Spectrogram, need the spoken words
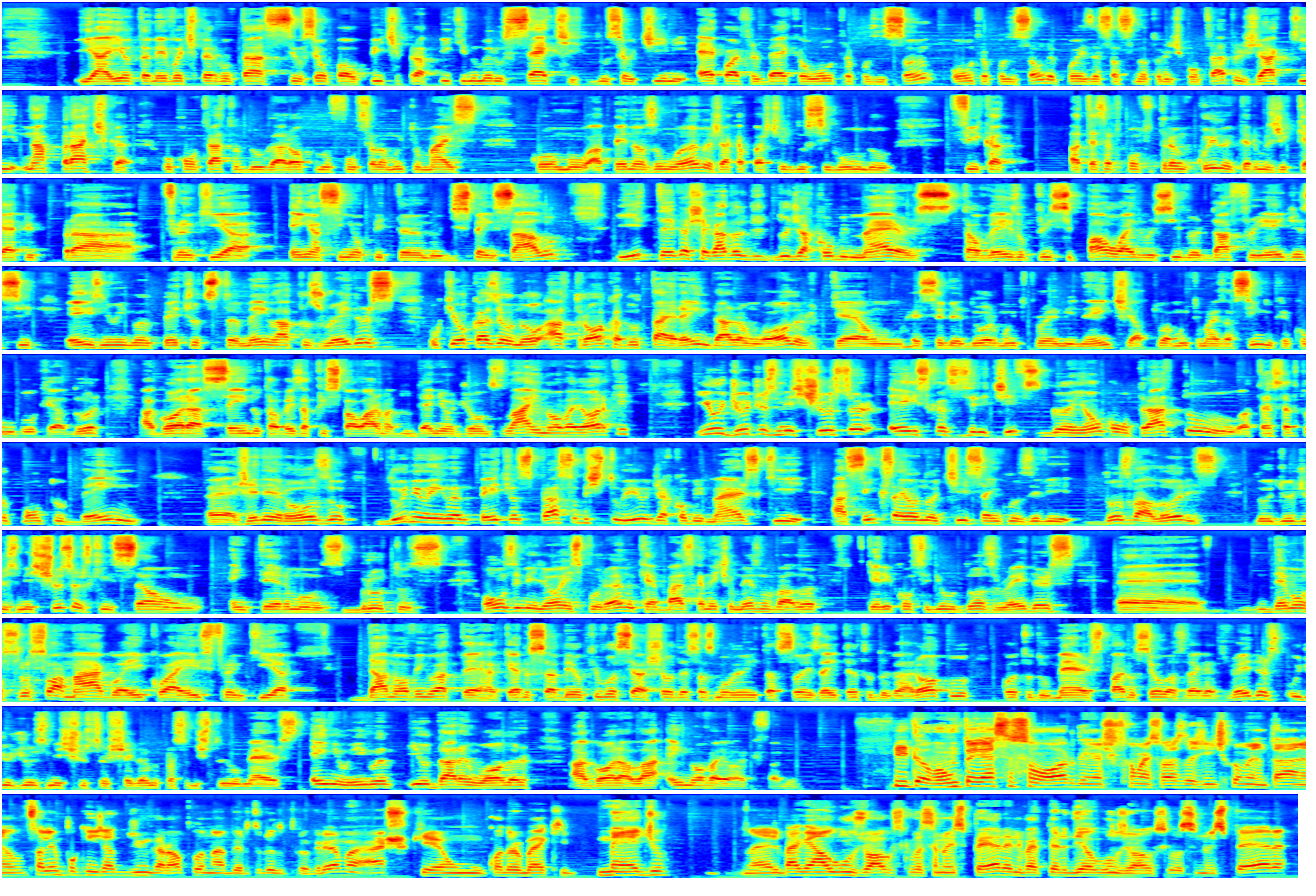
E aí eu também vou te perguntar se o seu palpite para pique número 7 do seu time é quarterback ou outra posição, outra posição depois dessa assinatura de contrato, já que na prática o contrato do Garoppolo funciona muito mais como apenas um ano, já que a partir do segundo fica até certo ponto tranquilo em termos de cap para franquia em assim optando dispensá-lo. E teve a chegada do, Jacoby Myers, talvez o principal wide receiver da free agency, ex-New England Patriots também lá para os Raiders, o que ocasionou a troca do Tyren Darren Waller, que é um recebedor muito proeminente, atua muito mais assim do que como bloqueador, agora sendo talvez a principal arma do Daniel Jones lá em Nova York. E o Juju Smith-Schuster, ex-Kansas City Chiefs, ganhou um contrato até certo ponto bem é, generoso do New England Patriots para substituir o Jacoby Myers, que assim que saiu a notícia, inclusive, dos valores do Juju Smith-Schuster, que são, em termos brutos, 11 milhões por ano, que é basicamente o mesmo valor que ele conseguiu dos Raiders, é, demonstrou sua mágoa aí com a ex-franquia da Nova Inglaterra. Quero saber o que você achou dessas movimentações aí, tanto do Garópolo quanto do Mers para o seu Las Vegas Raiders, o Juju Smith-Schuster chegando para substituir o Mers em New England e o Darren Waller agora lá em Nova York, Fábio. Então, vamos pegar essa sua ordem, acho que fica mais fácil da gente comentar, né? Eu falei um pouquinho já do Jimmy Garoppolo na abertura do programa, acho que é um quarterback médio, né? Ele vai ganhar alguns jogos que você não espera, ele vai perder alguns jogos que você não espera,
